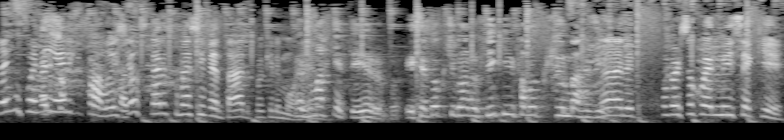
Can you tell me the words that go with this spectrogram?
aí não foi nem ele que falou, isso aí os caras começam a inventar depois que ele É morreu. de marqueteiro, pô. Ele sentou contigo lá no FIC e falou contigo no barzinho. Ah, ele conversou com ele no ICQ.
